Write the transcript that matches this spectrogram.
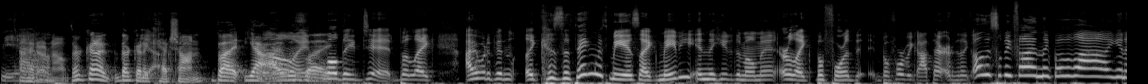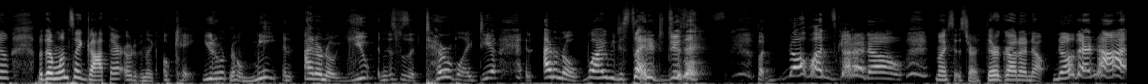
Yeah I don't know. They're gonna. They're gonna Yeah. catch on. But yeah, I No, was like. well, they did, but like I would have been like, because the thing with me is like maybe in the heat of the moment or like before the before we got there, I'd be like, oh, this will be fun, like blah blah blah, you know. But then once I got there, I would have been like, okay, you don't know me, and I don't know you, and this was a terrible idea, and I don't know why we decided to do this. But no one's gonna know. My sister, they're gonna know. No, they're not.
